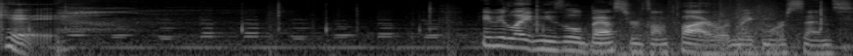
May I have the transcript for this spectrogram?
Okay. Maybe lighting these little bastards on fire would make more sense.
